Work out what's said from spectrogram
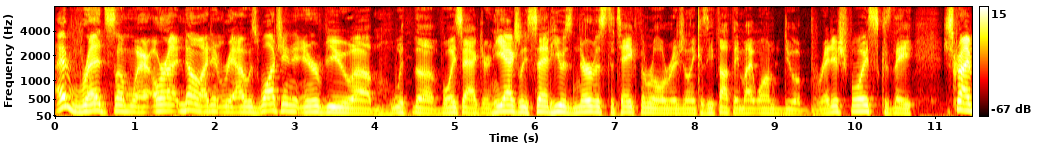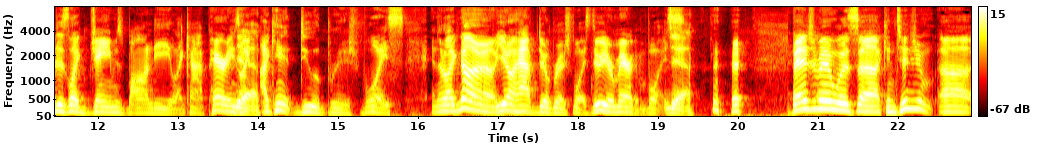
I had read somewhere, or uh, no, I didn't read. I was watching an interview um, with the voice actor, and he actually said he was nervous to take the role originally because he thought they might want him to do a British voice because they described it as like James Bondy, like kind of parody. He's Yeah. like, I can't do a British voice, and they're like, No, no, no, you don't have to do a British voice. Do your American voice. Yeah. Benjamin was uh, contingent uh,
